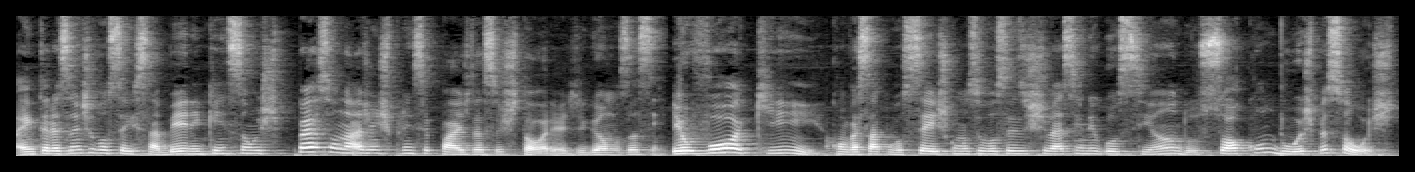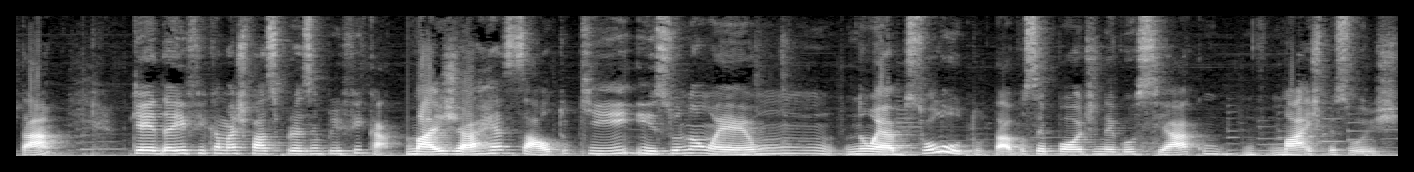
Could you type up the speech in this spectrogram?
é interessante vocês saberem quem são os personagens principais dessa história, digamos assim. Eu vou aqui conversar com vocês como se vocês estivessem negociando só com duas pessoas, tá? Porque daí fica mais fácil para exemplificar. Mas já ressalto que isso não é um não é absoluto, tá? Você pode negociar com mais pessoas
